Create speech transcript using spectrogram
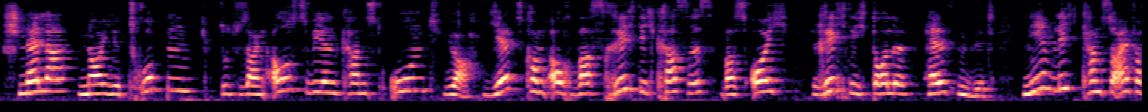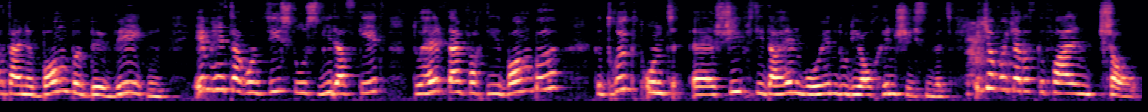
schneller neue Truppen sozusagen auswählen kannst. Und ja, jetzt kommt auch was richtig krasses, was euch richtig dolle helfen wird. Nämlich kannst du einfach deine Bombe bewegen. Im Hintergrund siehst du es, wie das geht. Du hältst einfach die Bombe gedrückt und äh, schiebst die dahin, wohin du die auch hinschießen willst. Ich hoffe, euch hat das gefallen. Ciao.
